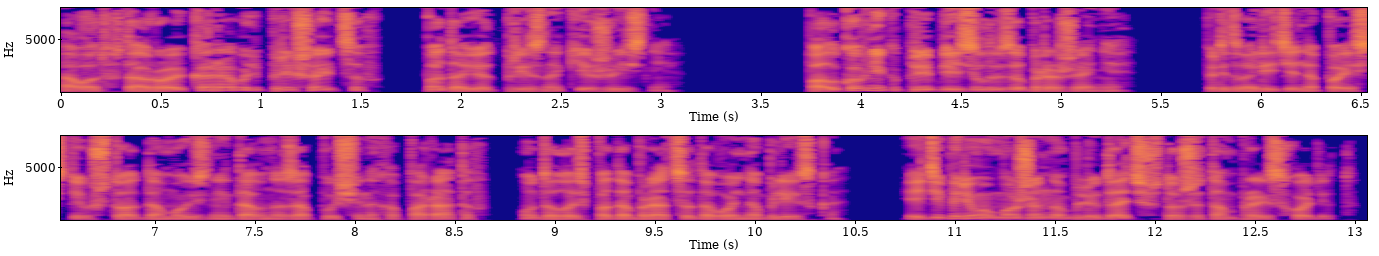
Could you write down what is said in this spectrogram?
А вот второй корабль пришельцев подает признаки жизни. Полковник приблизил изображение, предварительно пояснив, что одному из недавно запущенных аппаратов удалось подобраться довольно близко, и теперь мы можем наблюдать, что же там происходит.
